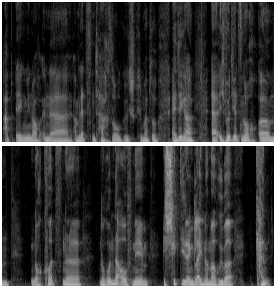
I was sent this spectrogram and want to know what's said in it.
ab irgendwie noch in der, am letzten Tag so geschrieben habe, so, ey Digga, äh, ich würde jetzt noch, ähm, noch kurz eine, eine Runde aufnehmen, ich schick die dann gleich noch mal rüber. Kannst du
